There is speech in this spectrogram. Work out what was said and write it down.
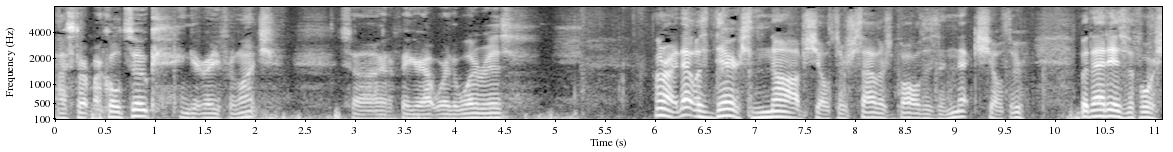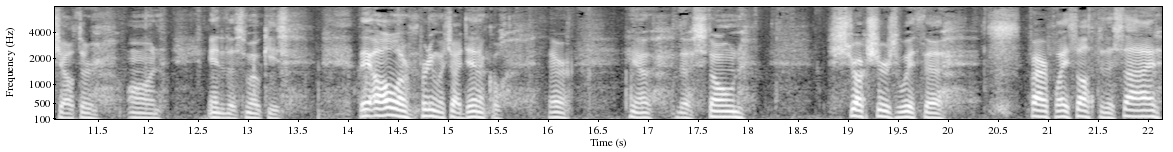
I start my cold soak and get ready for lunch. So I gotta figure out where the water is. All right, that was Derrick's Knob shelter. Siler's Bald is the next shelter, but that is the fourth shelter on into the Smokies. They all are pretty much identical. They're, you know, the stone structures with the fireplace off to the side,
